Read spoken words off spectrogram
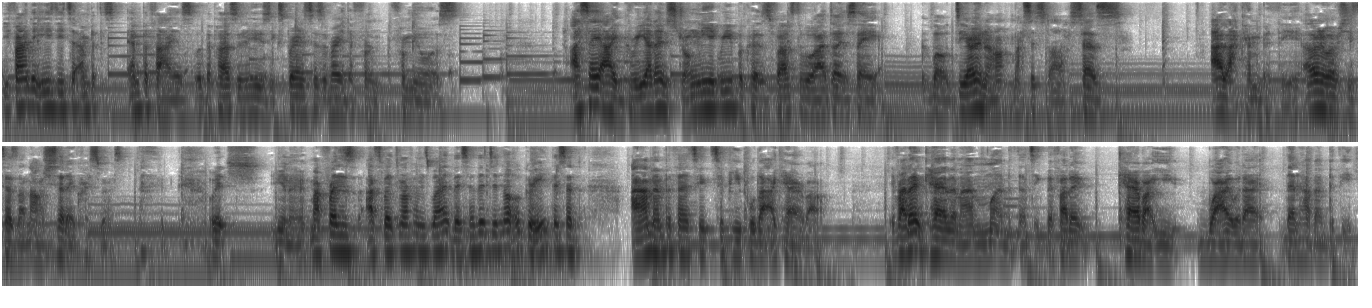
You find it easy to empathize with the person whose experiences are very different from yours. I say I agree. I don't strongly agree because, first of all, I don't say, well, Diona, my sister, says I lack empathy. I don't know whether she says that now. She said it at Christmas, which, you know, my friends, I spoke to my friends about it. They said they did not agree. They said, I am empathetic to people that I care about. If I don't care, then I'm not empathetic. But if I don't care about you, why would I then have empathy?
